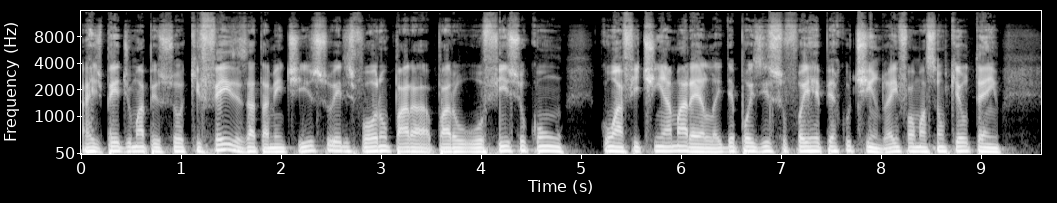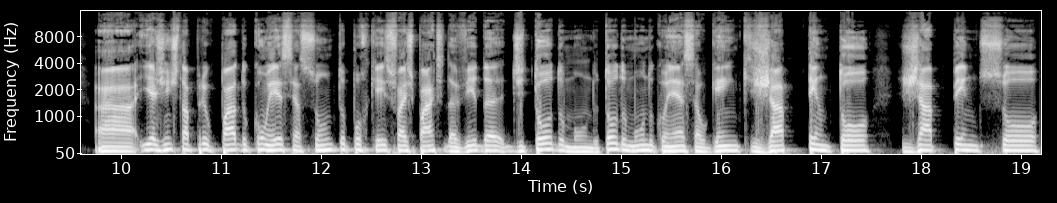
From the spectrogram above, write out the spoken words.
a respeito de uma pessoa que fez exatamente isso. Eles foram para, para o ofício com, com a fitinha amarela e depois isso foi repercutindo. É a informação que eu tenho. Ah, e a gente está preocupado com esse assunto porque isso faz parte da vida de todo mundo. Todo mundo conhece alguém que já tentou, já pensou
